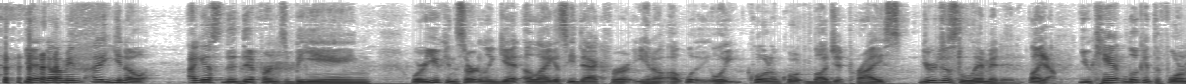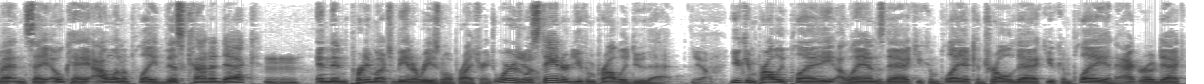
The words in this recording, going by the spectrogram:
yeah no i mean I, you know i guess the difference being where you can certainly get a legacy deck for you know a quote unquote budget price you're just limited. Like Yeah. you can't look at the format and say okay i want to play this kind of deck mm-hmm. And then pretty much be in a reasonable price range whereas Yeah. with standard you can probably do that Yeah. you can probably play a lands deck, you can play a control deck, you can play an aggro deck,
